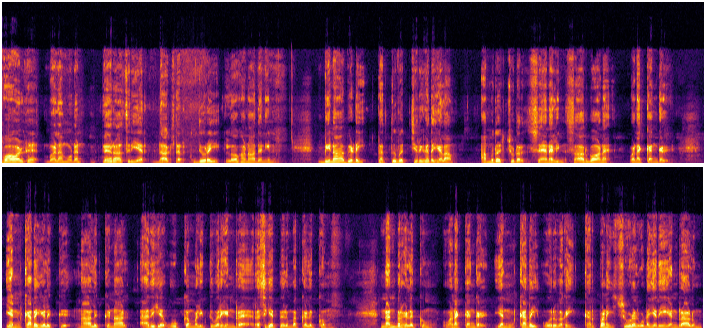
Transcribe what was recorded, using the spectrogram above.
வாழ்க வளமுடன். பேராசிரியர் டாக்டர் துரை லோகநாதனின் வினாவிடை தத்துவச் சிறுகதைகளாம் அமுதச்சுடர் சேனலின் சார்பான வணக்கங்கள். என் கதைகளுக்கு நாளுக்கு நாள் அதிக ஊக்கமளித்து வருகின்ற ரசிகப் பெருமக்களுக்கும் நண்பர்களுக்கும் வணக்கங்கள். என் கதை ஒரு வகை கற்பனை சூழல் உடையதே என்றாலும்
